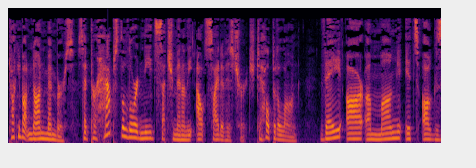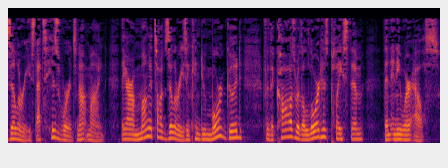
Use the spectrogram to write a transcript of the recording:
talking about non-members, said perhaps the Lord needs such men on the outside of his church to help it along. They are among its auxiliaries. That's his words, not mine. They are among its auxiliaries and can do more good for the cause where the Lord has placed them than anywhere else.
